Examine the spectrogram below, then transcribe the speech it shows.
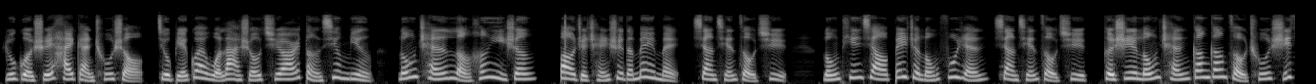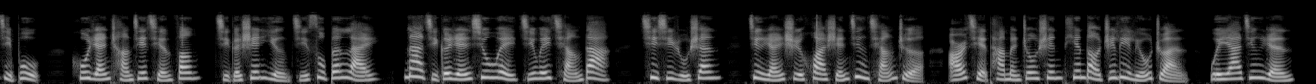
如果谁还敢出手，就别怪我辣手取尔等性命。龙晨冷哼一声，抱着沉睡的妹妹向前走去。龙天笑背着龙夫人向前走去。可是龙晨刚刚走出十几步，忽然长街前方几个身影急速奔来。那几个人修为极为强大，气息如山，竟然是化神境强者，而且他们周身天道之力流转，威压惊人，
